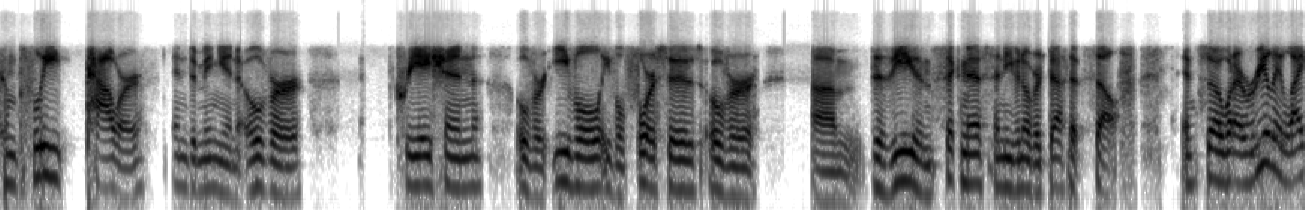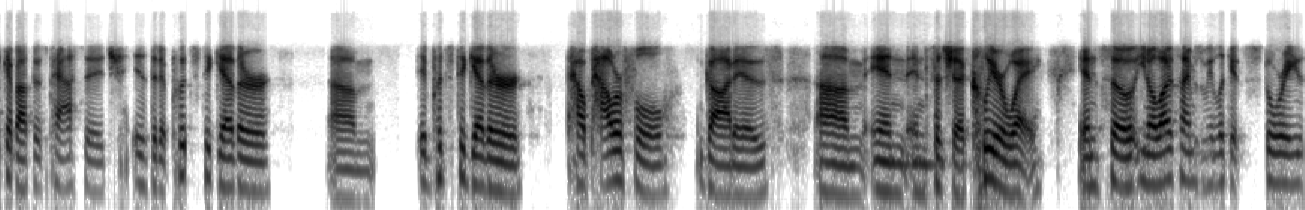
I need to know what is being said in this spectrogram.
complete power and dominion over creation, over evil, evil forces, over um, disease and sickness, and even over death itself. And so, what I really like about this passage is that it puts together um, it puts together how powerful God is um, in in such a clear way. And so, you know, a lot of times we look at stories,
